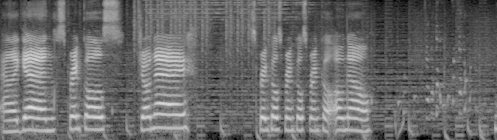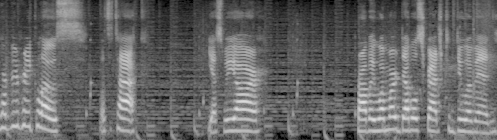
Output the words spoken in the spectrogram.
And again, sprinkles. Jonay. Sprinkle, sprinkle, sprinkle. Oh no. We have to be pretty close. Let's attack. Yes, we are. Probably one more double scratch can do him in.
